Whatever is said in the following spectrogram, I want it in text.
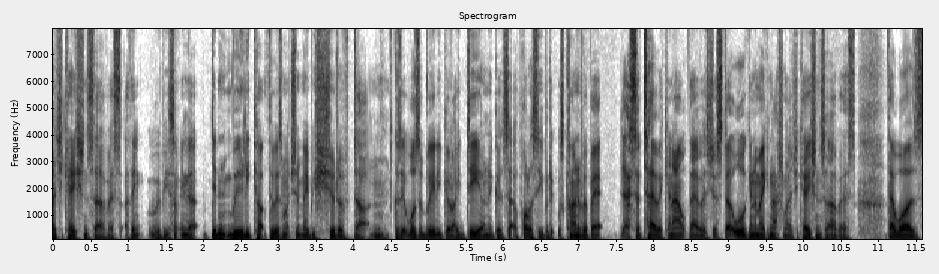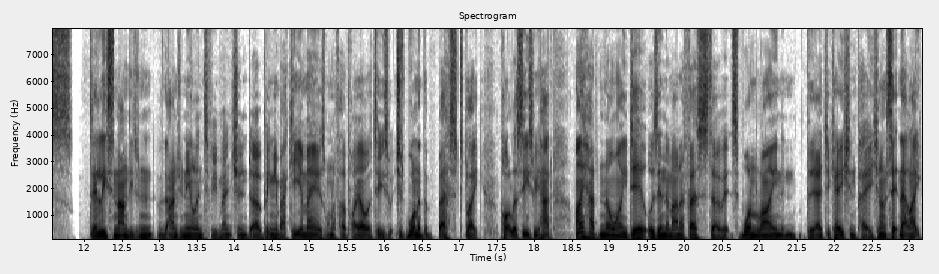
Education Service, I think, would be something that didn't really cut through as much as it maybe should have done because it was a really good idea and a good set of policy, but it was kind of a bit esoteric and out there. It was just, oh, we're going to make a National Education Service. There was the Lisa Nandy, in the Andrew Neil interview mentioned uh, bringing back EMA as one of her priorities, which is one of the best like policies we had. I had no idea it was in the manifesto. It's one line in the education page, and I'm sitting there like,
